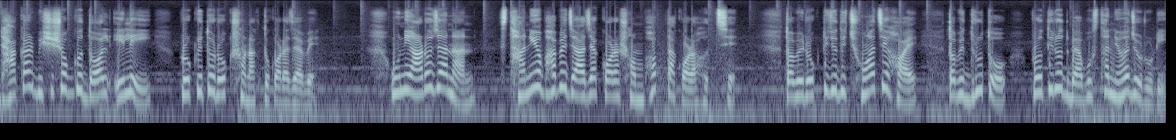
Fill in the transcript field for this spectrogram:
ঢাকার বিশেষজ্ঞ দল এলেই প্রকৃত রোগ শনাক্ত করা যাবে। উনি আরও জানান, স্থানীয়ভাবে যা যা করা সম্ভব তা করা হচ্ছে। তবে রোগটি যদি ছোঁয়াচে হয় তবে দ্রুত প্রতিরোধ ব্যবস্থা নেওয়া জরুরি।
